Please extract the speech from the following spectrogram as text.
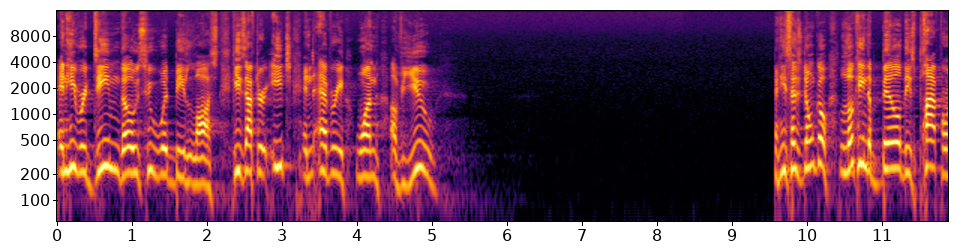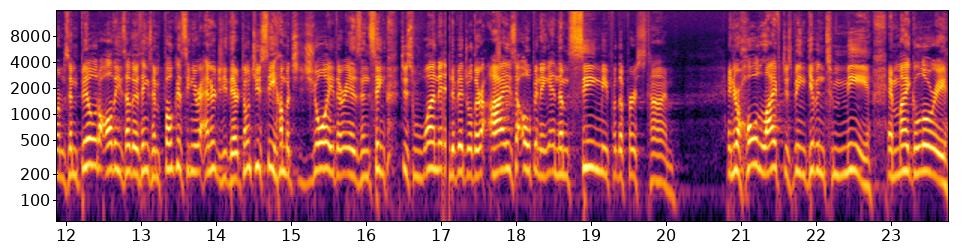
and He redeemed those who would be lost. He's after each and every one of you. And he says, don't go looking to build these platforms and build all these other things and focusing your energy there. Don't you see how much joy there is in seeing just one individual, their eyes opening and them seeing me for the first time? And your whole life just being given to me and my glory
